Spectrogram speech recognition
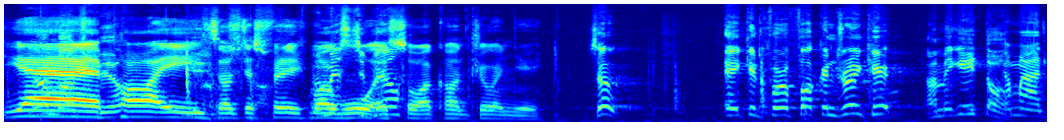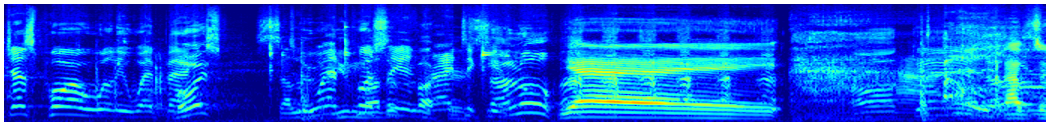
Yeah, Bill. parties. I just finished my We missed you, water, Bill. so I can't join you. So, aching for a fucking drink here? Amiguito. Come on, just pour a Willie Wetback. Boys, Salute Wet you pussy and motherfuckers. to kill. Salute. Yay! Okay. That was a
